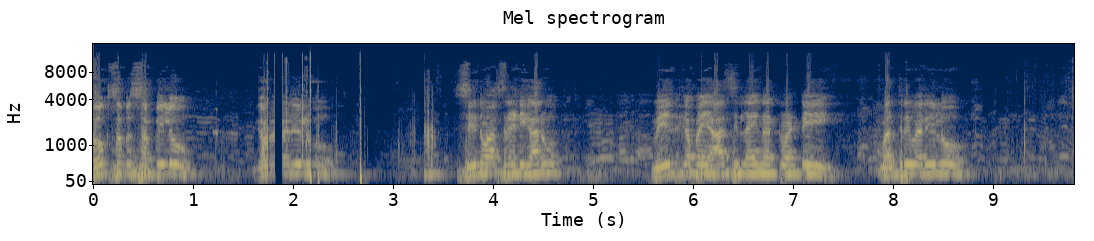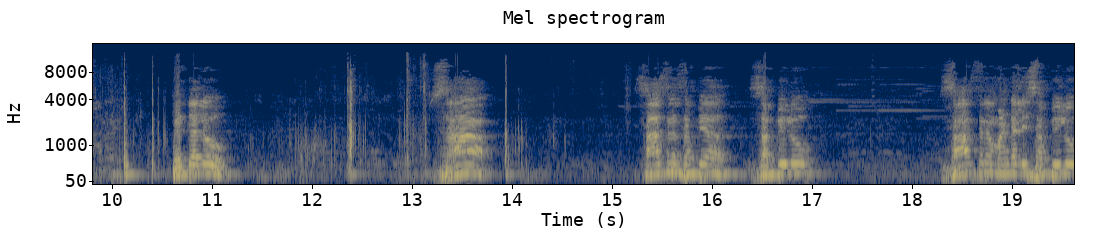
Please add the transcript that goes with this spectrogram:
లోక్సభ సభ్యులు గౌరవనీయులు శ్రీనివాసరెడ్డి గారు వేదికపై ఆశీలైనటువంటి మంత్రివర్యులు పెద్దలు సహా శాసనసభ్య సభ్యులు శాసన మండలి సభ్యులు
